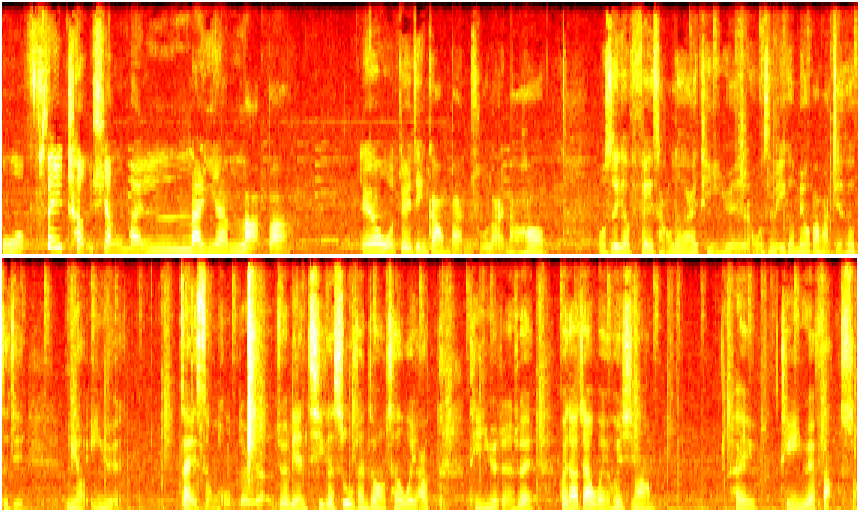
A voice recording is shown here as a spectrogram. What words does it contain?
我非常想买蓝牙喇叭，因为我最近刚搬出来，然后我是一个非常热爱听音乐的人，我是一个没有办法接受自己没有音乐在生活的人，就连骑个十五分钟的车我也要听音乐的人，所以回到家我也会希望可以听音乐放松。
